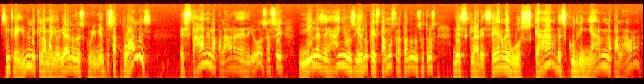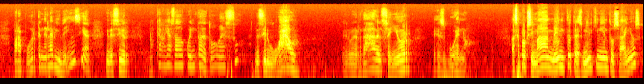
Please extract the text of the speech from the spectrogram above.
Es increíble que la mayoría de los descubrimientos actuales estaban en la palabra de Dios hace miles de años y es lo que estamos tratando nosotros de esclarecer, de buscar, de escudriñar en la palabra para poder tener la evidencia y decir, ¿no te habías dado cuenta de todo esto? Decir, wow, en verdad el Señor es bueno. Hace aproximadamente 3.500 años,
